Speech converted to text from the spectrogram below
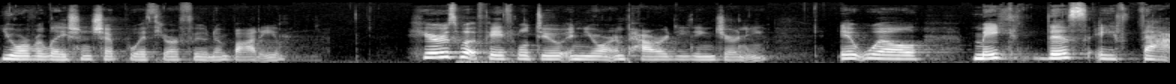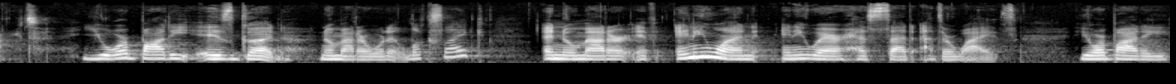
your relationship with your food and body. Here's what faith will do in your empowered eating journey it will make this a fact. Your body is good, no matter what it looks like, and no matter if anyone anywhere has said otherwise. Your body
